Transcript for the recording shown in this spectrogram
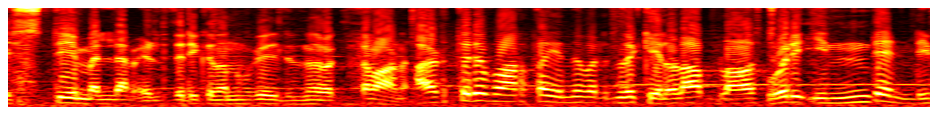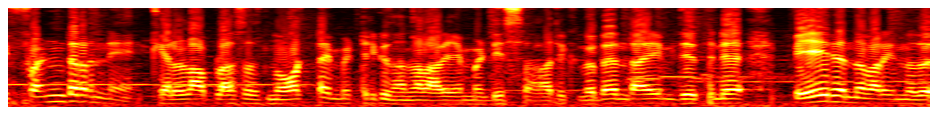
എസ് ടീം എല്ലാം എടുത്തിരിക്കുന്നത് നമുക്ക് ഇതിൽ നിന്ന് വ്യക്തമാണ്. അടുത്തൊരു വാർത്ത എന്ന് പറയുന്നത് കേരള ബ്ലാസ്റ്റേഴ്സ് ഒരു ഇന്ത്യൻ ഡിഫൻഡറിനെ കേരള ബ്ലാസ്റ്റേഴ്സ് നോട്ടം ഇട്ടിരിക്കുന്നതാണ് അറിയാൻ വേണ്ടി സാധിക്കുന്നത് എന്തായാലും ഇദ്ദേഹത്തിന്റെ പേരെന്ന് പറയുന്നത്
